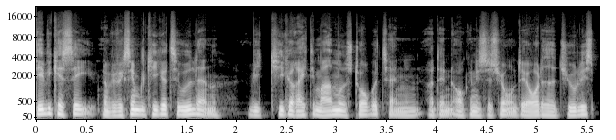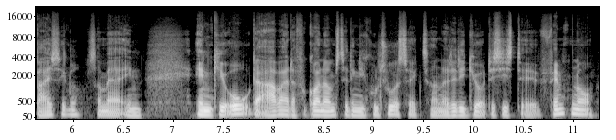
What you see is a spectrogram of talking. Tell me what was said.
det vi kan se, når vi fx kigger til udlandet, vi kigger rigtig meget mod Storbritannien og den organisation derovre, der hedder Julie's Bicycle, som er en NGO, der arbejder for grøn omstilling i kultursektoren, og det har de gjort de sidste 15 år.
